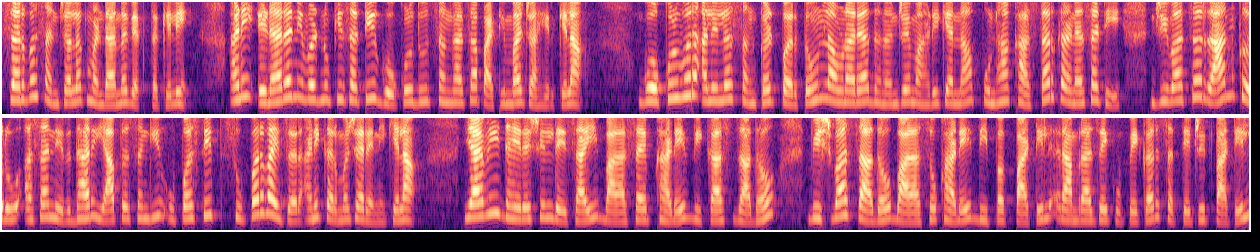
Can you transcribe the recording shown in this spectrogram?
सर्व संचालक मंडळानं व्यक्त केली आणि येणाऱ्या निवडणुकीसाठी गोकुळ दूध संघाचा पाठिंबा जाहीर केला. गोकुळवर आलेलं संकट परतवून लावणाऱ्या धनंजय महाडिक यांना पुन्हा खासदार करण्यासाठी जीवाचं रान करू असा निर्धार याप्रसंगी उपस्थित सुपरवायझर आणि कर्मचाऱ्यांनी केला. यावेळी धैर्यशील देसाई बाळासाहेब खाडे विकास जाधव विश्वास जाधव बाळासो खाडे दीपक पाटील रामराजे कुपेकर सत्यजित पाटील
